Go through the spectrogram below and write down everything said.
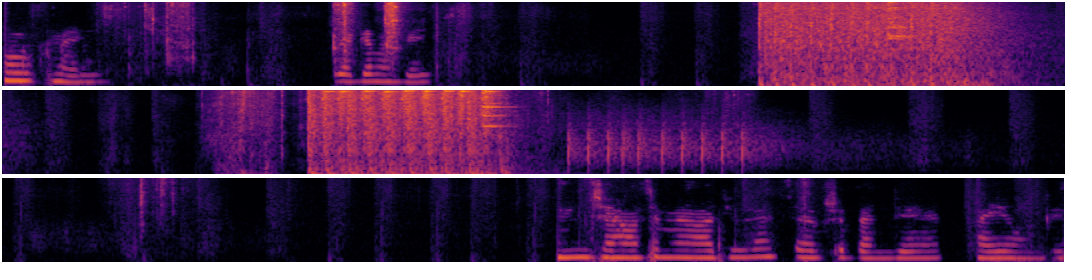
Okay. Dragon Base. जहाँ से मैं आ रही हूँ ना, सबसे बंदे आए होंगे।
